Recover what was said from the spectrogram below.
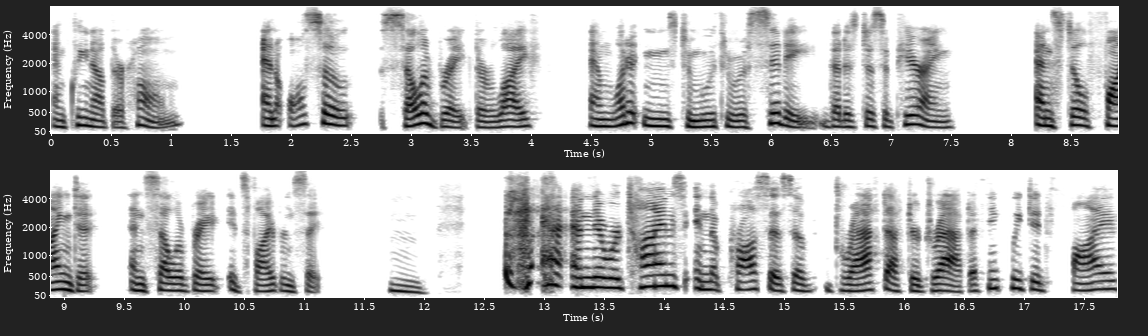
and clean out their home, and also celebrate their life and what it means to move through a city that is disappearing and still find it and celebrate its vibrancy. Mm. and there were times in the process of draft after draft, I think we did five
